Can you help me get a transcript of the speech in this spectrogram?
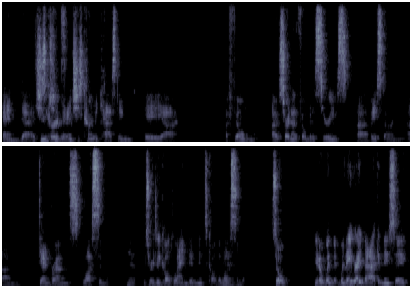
and uh, she's currently and she's currently casting a uh, a film. Uh, sorry, not a film, but a series uh, based on um, Dan Brown's Lost Symbol. Yeah, it was originally called Langdon, and it's called The Lost yeah. Symbol. So, you know, when when they write back and they say,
